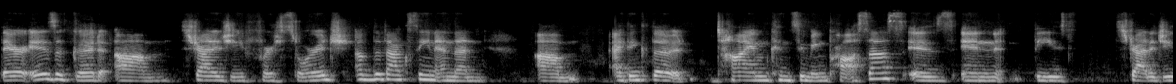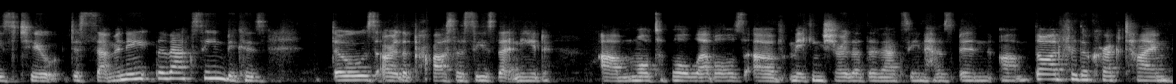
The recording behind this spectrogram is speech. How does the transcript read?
there is a good um, strategy for storage of the vaccine. And then um, I think the time consuming process is in these strategies to disseminate the vaccine because those are the processes that need um, multiple levels of making sure that the vaccine has been um, thawed for the correct time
